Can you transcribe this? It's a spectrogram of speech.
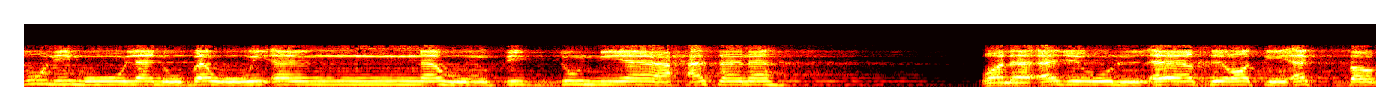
ظلموا لنبوئنهم فی الدنیا حسنہ۔ وَلَأَجْرُ الْآخِرَةِ أَكْبَرُ.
